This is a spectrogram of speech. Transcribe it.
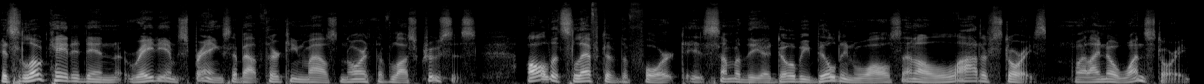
It's located in Radium Springs, about 13 miles north of Las Cruces. All that's left of the fort is some of the adobe building walls and a lot of stories. Well, I know one story.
